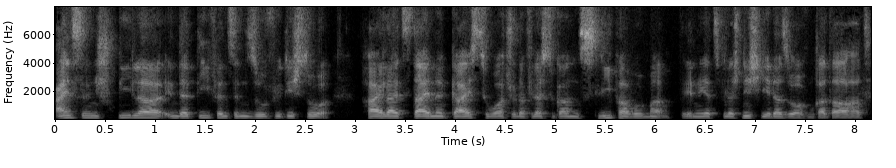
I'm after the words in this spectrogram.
einzelnen Spieler in der Defense sind so für dich so Highlights, deine Guys to watch oder vielleicht sogar ein Sleeper, wo man den jetzt vielleicht nicht jeder so auf dem Radar hat?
